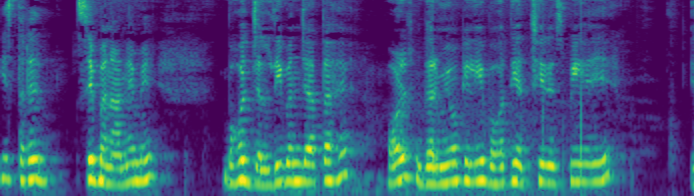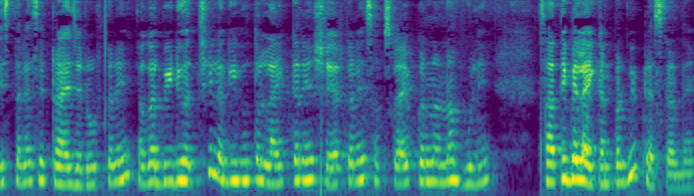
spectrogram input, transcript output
इस तरह से बनाने में बहुत जल्दी बन जाता है और गर्मियों के लिए बहुत ही अच्छी रेसिपी है ये। इस तरह से ट्राई ज़रूर करें। अगर वीडियो अच्छी लगी हो तो लाइक करें शेयर करें सब्सक्राइब करना ना भूलें। साथ ही बेल आइकन पर भी प्रेस कर दें।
